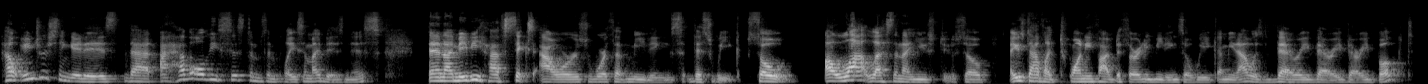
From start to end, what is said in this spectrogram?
how interesting it is that I have all these systems in place in my business, and I maybe have six hours worth of meetings this week. So a lot less than I used to. So I used to have like 25 to 30 meetings a week. I mean, I was very, very, very booked,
